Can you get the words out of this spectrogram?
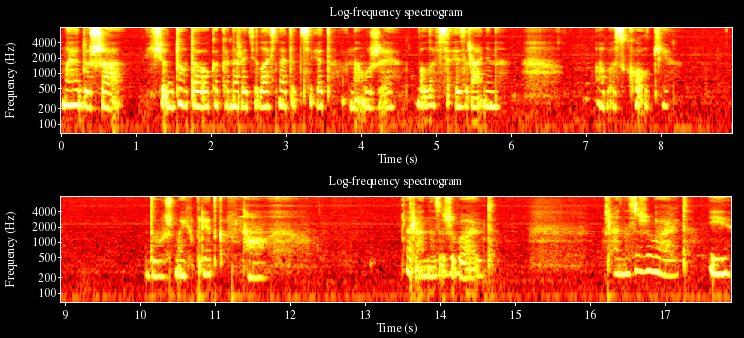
Моя душа еще до того, как она родилась на этот свет, она уже была вся изранена об осколки душ моих предков. Но рано заживают. Рано заживают. И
